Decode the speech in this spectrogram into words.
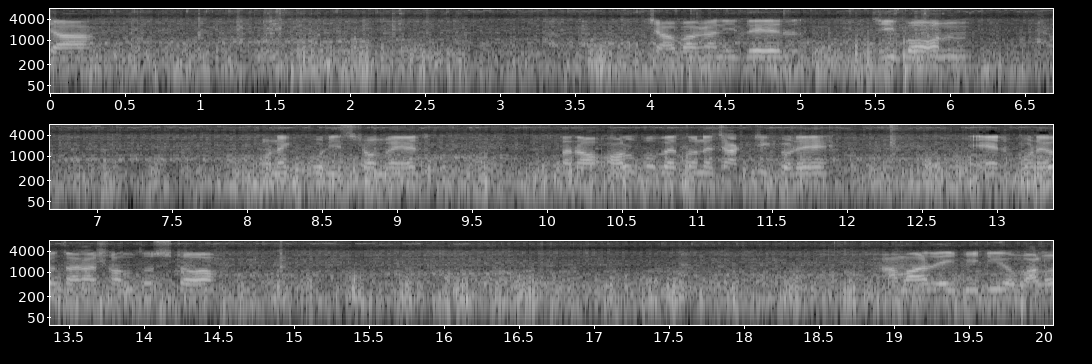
চা চা বাগানিদের জীবন, অনেক পরিশ্রমের, তারা অল্প বেতনে চাকরি করে, এরপরেও তারা সন্তুষ্ট। আমার এই ভিডিও ভালো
